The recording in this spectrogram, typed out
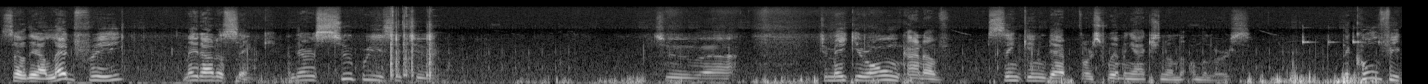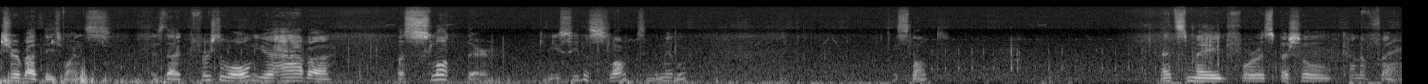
So they are lead free made out of zinc and they're super easy to to uh, to make your own kind of sinking depth or swimming action on the, on the lures. The cool feature about these ones is that first of all you have a, a slot there. Can you see the slot in the middle? The slot? That's made for a special kind of thing.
